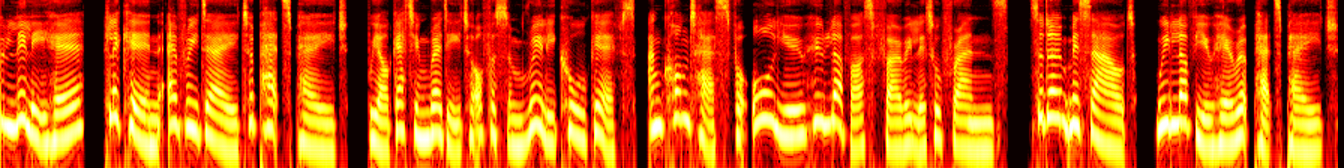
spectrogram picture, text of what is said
Lilly here. Click in every day to PetsPage. We are getting ready to offer some really cool gifts and contests for all you who love us furry little friends. So don't miss out. We love you here at PetsPage.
